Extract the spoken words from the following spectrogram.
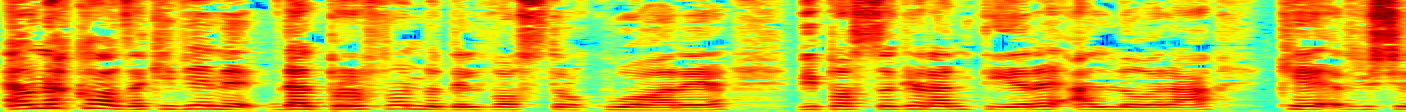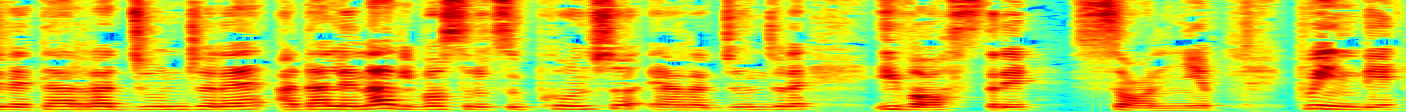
è una cosa che viene dal profondo del vostro cuore, vi posso garantire allora che riuscirete a raggiungere, ad allenare il vostro subconscio e a raggiungere i vostri sogni. Quindi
